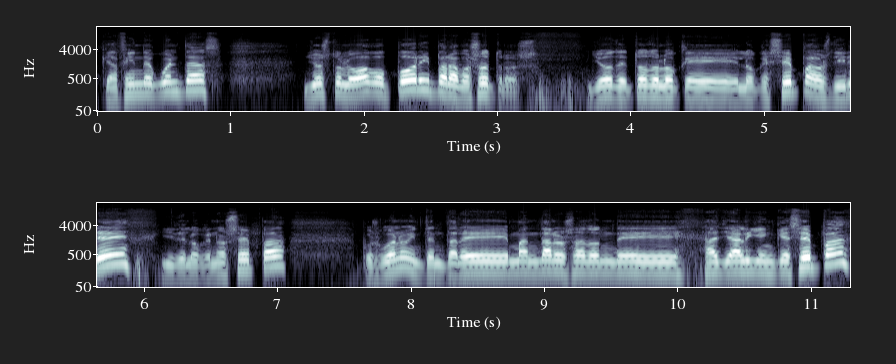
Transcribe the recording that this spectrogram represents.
Que a fin de cuentas yo esto lo hago por y para vosotros. Yo de todo lo que, lo que sepa os diré y de lo que no sepa, pues bueno, intentaré mandaros a donde haya alguien que sepa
